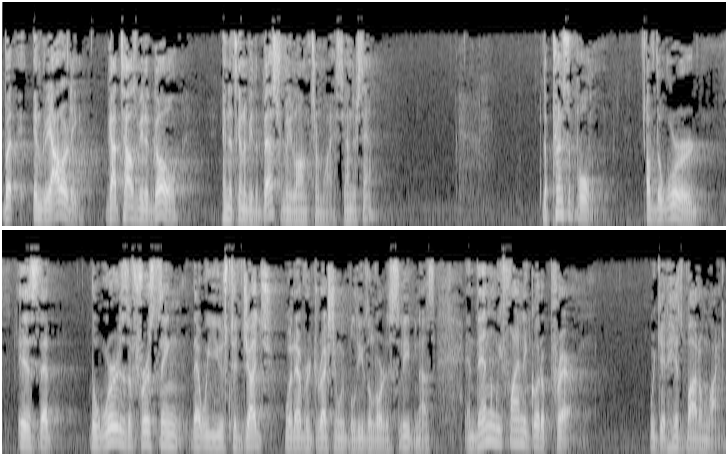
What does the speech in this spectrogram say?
But in reality, God tells me to go, and it's going to be the best for me long term wise. You understand? The principle of the Word is that the Word is the first thing that we use to judge whatever direction we believe the Lord is leading us. And then we finally go to prayer. We get His bottom line.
